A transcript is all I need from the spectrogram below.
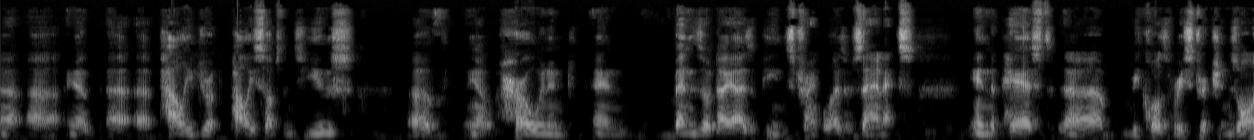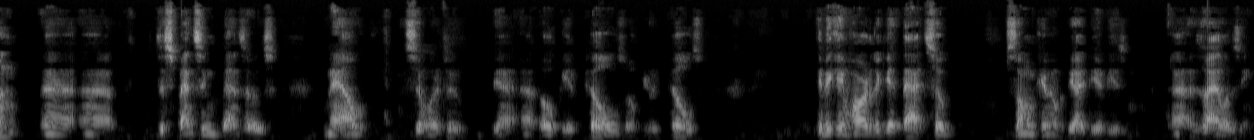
uh, uh, you know, uh, poly polysubstance use of you know heroin and, and benzodiazepines, tranquilizer, Xanax in the past uh, because of restrictions on uh, uh, dispensing benzos. Now, similar to opiate pills, opioid pills, it became harder to get that. So, someone came up with the idea of using xylazine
